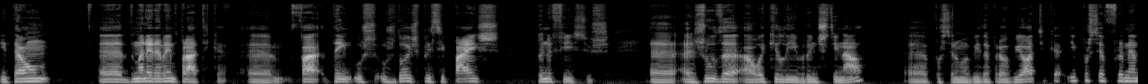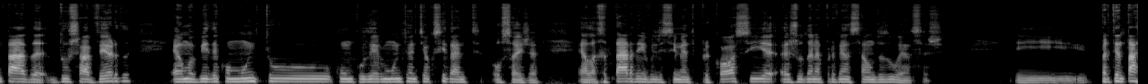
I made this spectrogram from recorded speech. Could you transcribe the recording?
Então, uh, de maneira bem prática, uh, tem os, os, dois principais benefícios. ajuda ao equilíbrio intestinal, por ser uma bebida probiótica, e por ser fermentada do chá verde, é uma bebida com muito com um poder muito antioxidante, ou seja, ela retarda o envelhecimento precoce e ajuda na prevenção de doenças. E para tentar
